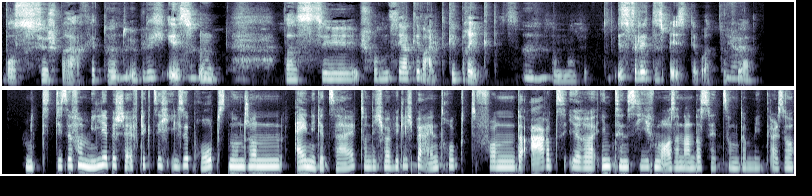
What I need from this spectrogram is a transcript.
was für Sprache dort mhm. üblich ist mhm. und dass sie schon sehr gewaltgeprägt ist. Mhm. Ist vielleicht das beste Wort dafür. Ja. Mit dieser Familie beschäftigt sich Ilse Probst nun schon einige Zeit und ich war wirklich beeindruckt von der Art ihrer intensiven Auseinandersetzung damit, also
